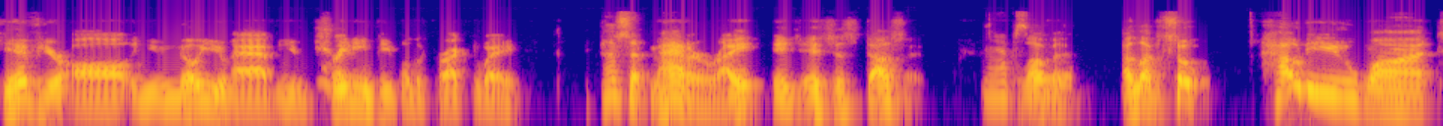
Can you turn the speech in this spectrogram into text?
give your all and you know you have and you're treating people the correct way, it doesn't matter, right? It, it just doesn't. Absolutely. Love it. I love it. So, how do you want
